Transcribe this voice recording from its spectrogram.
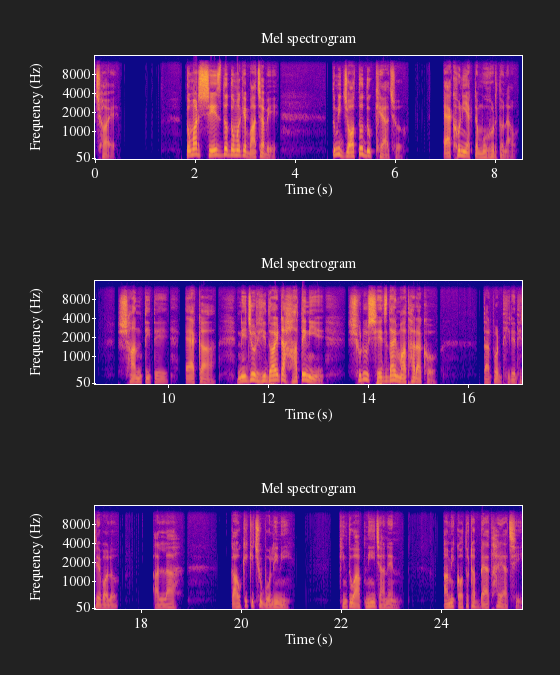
ছয়। তোমার শেষদ তোমাকে বাঁচাবে। তুমি যত দুঃখে আছো, এখনই একটা মুহূর্ত নাও। শান্তিতে, একা, নিজের হৃদয়টা হাতে নিয়ে শুরু সেজদায় মাথা রাখো। তারপর ধীরে ধীরে বলো, আল্লাহ, কাউকে কিছু বলিনি, কিন্তু আপনিই জানেন। আমি কতটা ব্যথায় আছি।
